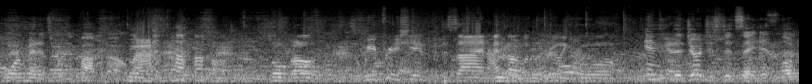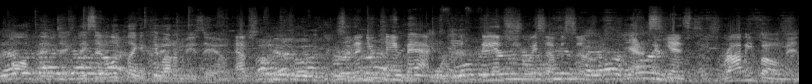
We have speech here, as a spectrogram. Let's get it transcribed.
four minutes for him to pop it out. well, we appreciated the design. I thought it looked really cool. And the judges did say it looked authentic. They said it looked like it came out of a museum. Absolutely. So then you came back for the Fans Choice episode Yes. against Robbie Bowman,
